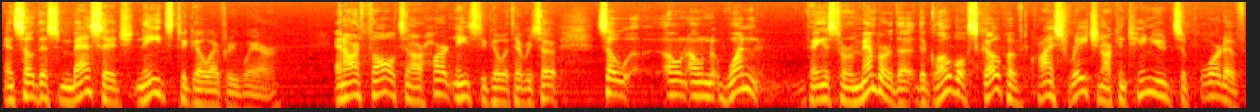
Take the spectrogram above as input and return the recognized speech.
And so this message needs to go everywhere. And our thoughts and our heart needs to go with every. So, so on, on one thing is to remember the, the global scope of Christ's reach and our continued support of,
